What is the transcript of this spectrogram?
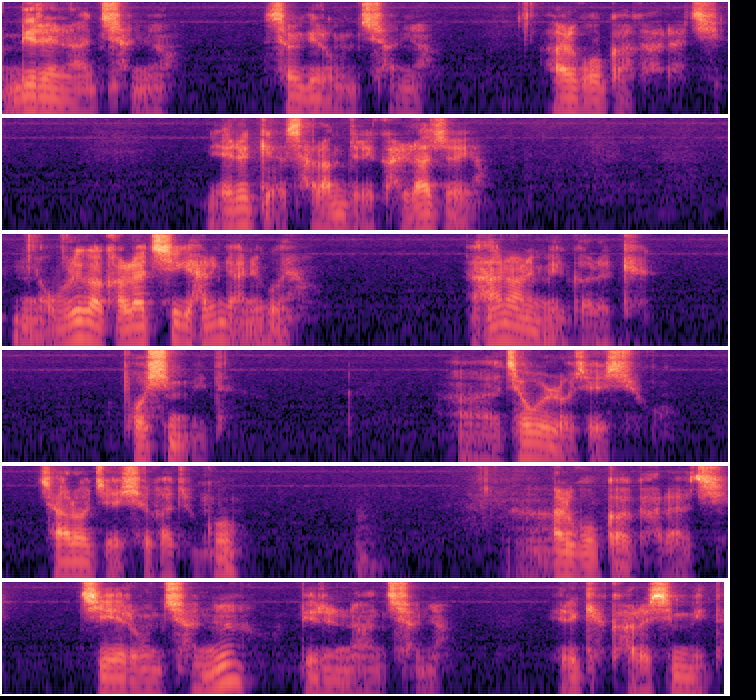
미련한 처녀, 설계로운 처녀, 알고 가가 이렇게 사람들이 갈라져요. 음, 우리가 갈라치게 하는 게 아니고요. 하나님이 그렇게 보십니다. 어, 저울로 재시고, 자로 재셔가지고, 어, 알곡과 가라지, 지혜로운 처녀, 미련한 처녀, 이렇게 가르십니다.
